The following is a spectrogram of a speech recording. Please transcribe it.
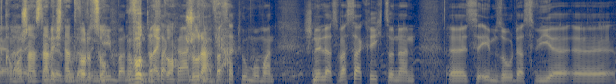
rzadko można znaleźć na dworcu wodnego żurawia. äh, äh.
